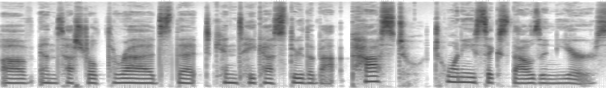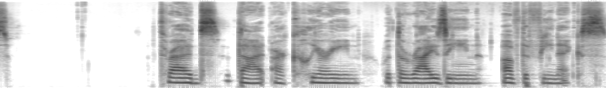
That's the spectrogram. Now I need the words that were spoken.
of ancestral threads that can take us through the past 26,000 years. Threads that are clearing with the rising of the phoenix.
